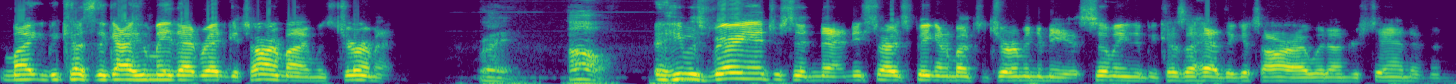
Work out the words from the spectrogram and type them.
Mike because the guy who made that red guitar of mine was German. Right. Oh, He was very interested in that, and he started speaking a bunch of German to me, assuming that because I had the guitar, I would understand him.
